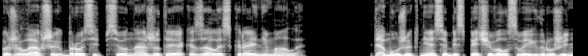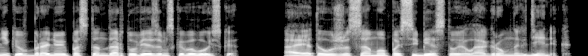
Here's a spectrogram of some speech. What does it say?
Пожелавших бросить все нажитое оказалось крайне мало — к тому же князь обеспечивал своих дружинников броней по стандарту Вяземского войска, а это уже само по себе стоило огромных денег,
